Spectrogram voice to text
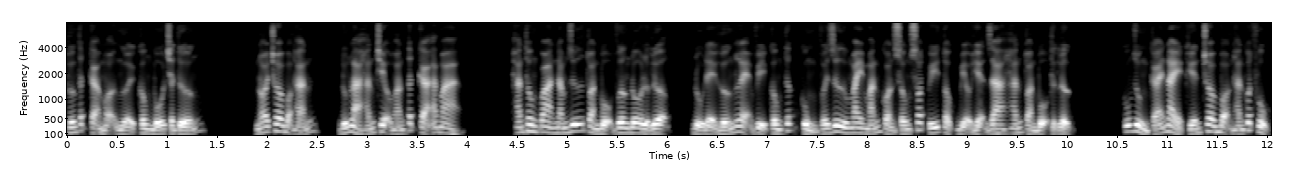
hướng tất cả mọi người công bố chân tướng. Nói cho bọn hắn, đúng là hắn triệu hắn tất cả ác ma. Hắn thông qua nắm giữ toàn bộ vương đô lực lượng, đủ để hướng lệ vị công tức cùng với dư may mắn còn sống sót quý tộc biểu hiện ra hắn toàn bộ thực lực. Cũng dùng cái này khiến cho bọn hắn khuất phục,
